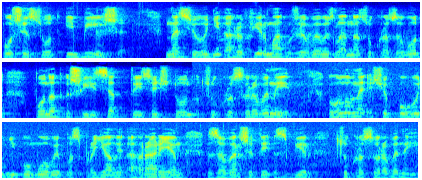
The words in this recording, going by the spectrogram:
по 600 і більше. На сьогодні агрофірма вже вивезла на цукрозавод понад 60 тисяч тонн цукросировини. Головне, щоб погодні умови посприяли аграріям завершити збір цукросировини.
